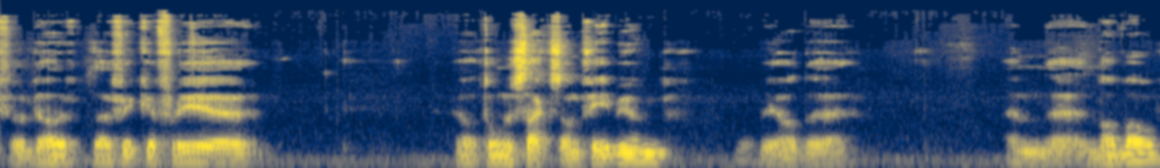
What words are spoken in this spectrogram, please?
for der, der fikk jeg fly eh, ja, 206 Amfibium. Vi hadde en eh, Navau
